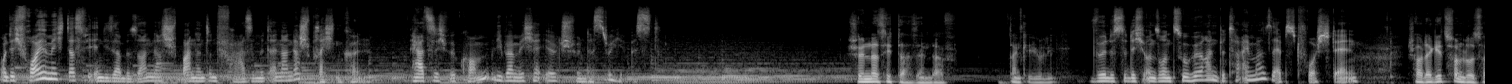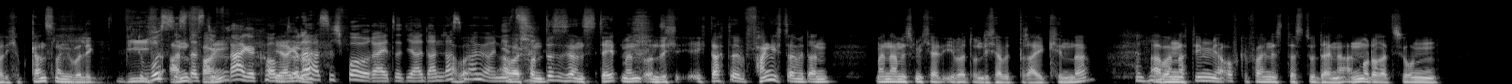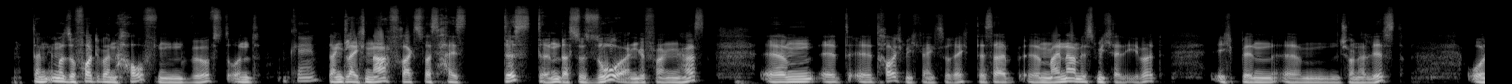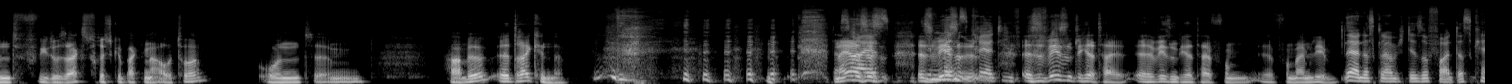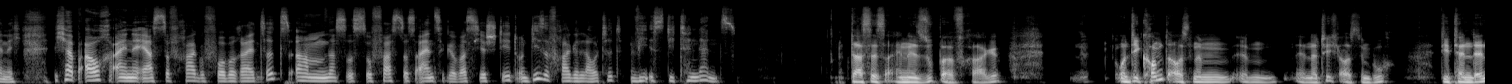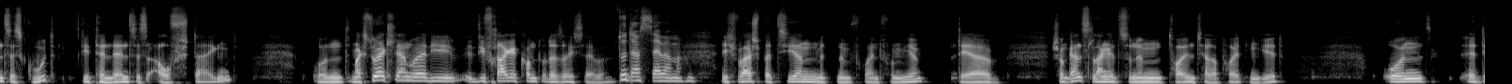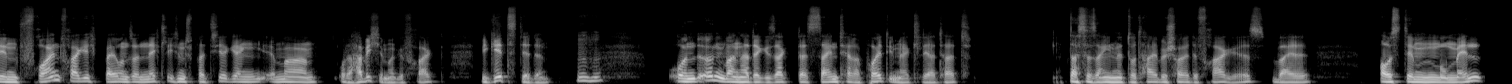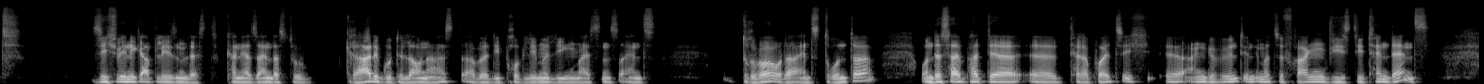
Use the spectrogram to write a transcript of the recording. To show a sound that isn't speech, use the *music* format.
und ich freue mich, dass wir in dieser besonders spannenden Phase miteinander sprechen können. Herzlich willkommen, lieber Michael, schön, dass du hier bist. Schön, dass ich da sein darf. Danke, Julie. Würdest du dich unseren Zuhörern bitte einmal selbst vorstellen? Schau, da geht's schon los, weil ich habe ganz lange überlegt, wie du ich wusstest, anfange. dass die Frage kommt, ja, genau. oder? Hast dich vorbereitet? Ja, dann lass aber, mal hören. Jetzt. Aber schon, das ist ja ein Statement und ich, ich dachte, fange ich damit an. Mein Name ist Michael Ebert und ich habe drei Kinder. Mhm. Aber nachdem mir aufgefallen ist, dass du deine Anmoderationen dann immer sofort über den Haufen wirfst und okay. dann gleich nachfragst, was heißt das denn, dass du so angefangen hast, ähm, äh, äh, traue ich mich gar nicht so recht. Deshalb, äh, mein Name ist Michael Ebert. Ich bin ähm, Journalist und, wie du sagst, frisch gebackener Autor und ähm, habe äh, drei Kinder. *laughs* *laughs* naja, es ist, es, wesen, kreativ. es ist wesentlicher Teil, äh, wesentlicher Teil vom, äh, von meinem Leben. Ja, das glaube ich dir sofort, das kenne ich. Ich habe auch eine erste Frage vorbereitet. Ähm, das ist so fast das Einzige, was hier steht. Und diese Frage lautet, wie ist die Tendenz? Das ist eine super Frage. Und die kommt aus einem, ähm, natürlich aus dem Buch. Die Tendenz ist gut, die Tendenz ist aufsteigend. Und magst du erklären, woher die, die Frage kommt oder soll ich selber? Du darfst selber machen. Ich war spazieren mit einem Freund von mir, der schon ganz lange zu einem tollen Therapeuten geht. Und äh, den Freund frage ich bei unseren nächtlichen Spaziergängen immer, oder habe ich immer gefragt, wie geht's dir denn? Mhm. Und irgendwann hat er gesagt, dass sein Therapeut ihm erklärt hat, dass das eigentlich eine total bescheuerte Frage ist, weil aus dem Moment sich wenig ablesen lässt. Kann ja sein, dass du gerade gute Laune hast, aber die Probleme liegen meistens eins drüber oder eins drunter. Und deshalb hat der äh, Therapeut sich äh, angewöhnt, ihn immer zu fragen, wie ist die Tendenz?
